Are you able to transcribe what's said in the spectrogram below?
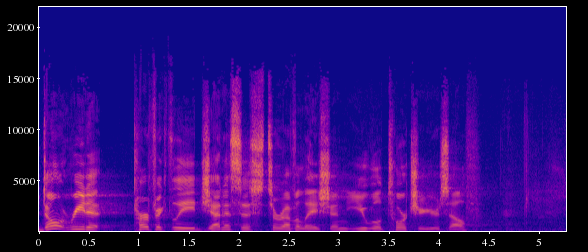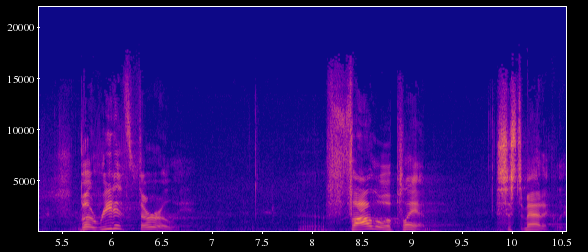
Don't read it perfectly Genesis to Revelation. You will torture yourself. But read it thoroughly. Follow a plan systematically.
